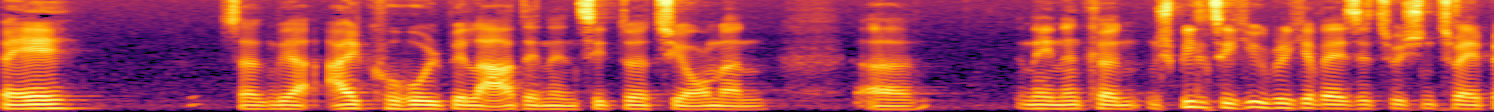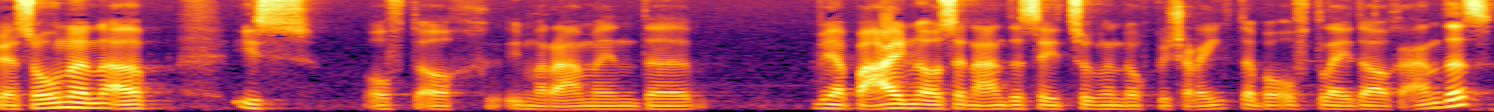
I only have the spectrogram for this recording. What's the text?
bei, sagen wir, alkoholbeladenen Situationen äh, nennen könnten. Spielt sich üblicherweise zwischen zwei Personen ab, ist oft auch im Rahmen der verbalen Auseinandersetzungen noch beschränkt, aber oft leider auch anders.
